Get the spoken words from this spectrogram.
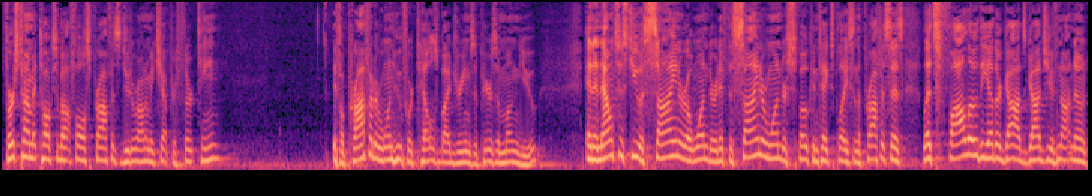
First time it talks about false prophets, Deuteronomy chapter 13. If a prophet or one who foretells by dreams appears among you, and announces to you a sign or a wonder. And if the sign or wonder spoken takes place, and the prophet says, Let's follow the other gods, gods you have not known,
